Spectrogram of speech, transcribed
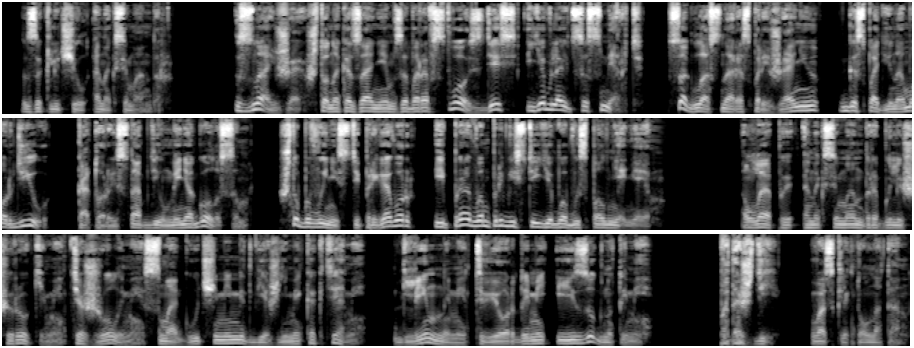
— заключил Анаксимандр. «Знай же, что наказанием за воровство здесь является смерть согласно распоряжению господина Мордью, который снабдил меня голосом, чтобы вынести приговор и правом привести его в исполнение. Лапы Анаксимандра были широкими, тяжелыми, с могучими медвежьими когтями, длинными, твердыми и изогнутыми. «Подожди!» — воскликнул Натан.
